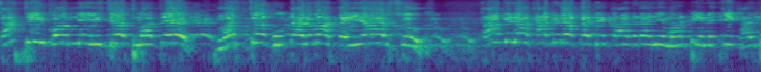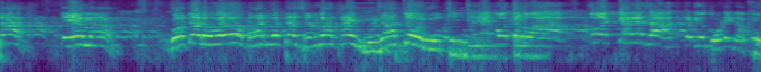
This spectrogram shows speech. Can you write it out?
કાઠી કોમની ઇજ્જત માટે મસ્તક ઉતારવા તૈયાર છું. કાગડા કાગડા કદી કાગડાની માટી નથી ખાતા. એમાં ગોદળ વાળો બાર વટા સડવા કઈ મૂંઝાતો નથી. અરે ગોદરવાળા તો અત્યારે જ હાથકડીઓ તોડી નાખો.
